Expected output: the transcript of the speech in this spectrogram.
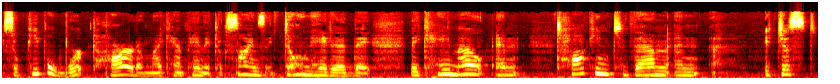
so people worked hard on my campaign. They took signs, they donated, they, they came out and talking to them, and it just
